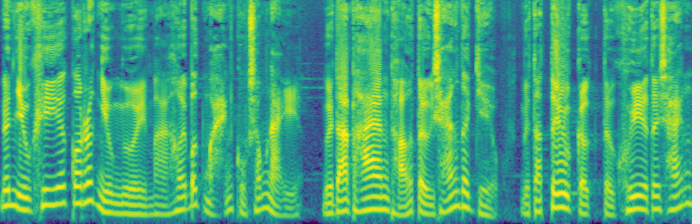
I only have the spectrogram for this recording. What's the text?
Nên nhiều khi có rất nhiều người mà hơi bất mãn cuộc sống này người ta than thở từ sáng tới chiều, người ta tiêu cực từ khuya tới sáng.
